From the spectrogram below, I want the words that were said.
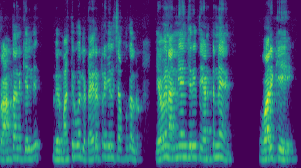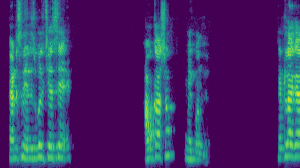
ప్రాంతానికి వెళ్ళి మీరు మంత్రివర్యులు డైరెక్టర్కి వెళ్ళి చెప్పగలరు. ఏమైనా అన్యాయం జరిగితే వెంటనే వారికి పెన్షన్ ఎలిజిబుల్ చేసే అవకాశం మీకు ఉంది ఇట్లాగా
